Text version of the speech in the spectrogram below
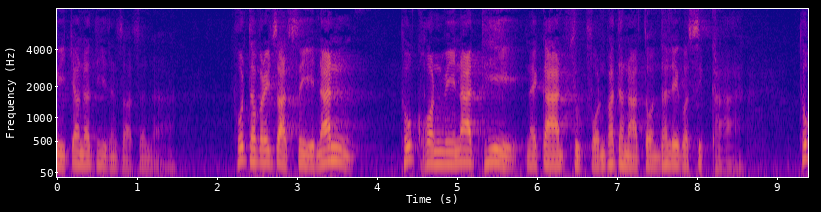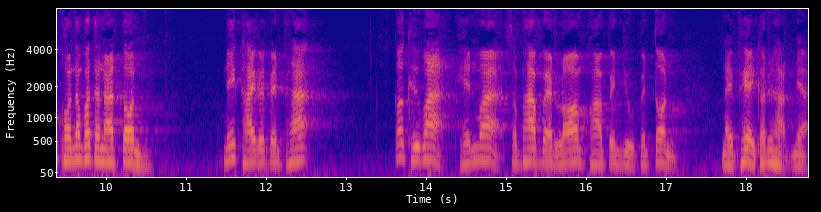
มีเจ้าหน้าที่ทางศาสนา พุทธบริษัทสี่นั้นทุกคนมีหน้าที่ในการฝึกฝนพัฒนาตนท่านเรียกว่าศิกขา ทุกคนต้องพัฒนาตน นี่ใครไปเป็นพระ ก็คือว่าเห็นว่าสภาพแวดล้อมความเป็นอยู่เป็นต้น ในเพศคฤหัสถ์เนี่ย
